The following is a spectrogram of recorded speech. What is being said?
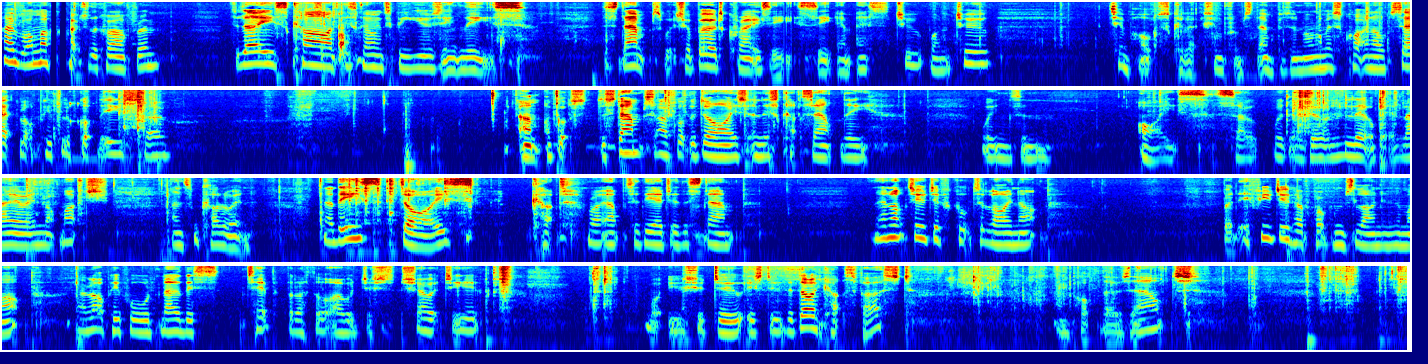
Hi everyone, welcome back to the craft room. Today's card is going to be using these stamps which are Bird Crazy CMS 212 Tim Holtz collection from Stampers Anonymous. Quite an old set, a lot of people have got these so um, I've got the stamps, I've got the dies and this cuts out the wings and eyes so we're going to do a little bit of layering, not much and some colouring. Now these dies cut right up to the edge of the stamp. They're not too difficult to line up, but if you do have problems lining them up, a lot of people would know this tip, but I thought I would just show it to you. What you should do is do the die cuts first and pop those out.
